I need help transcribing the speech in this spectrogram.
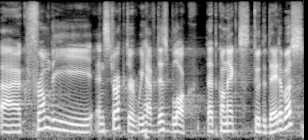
uh, from the instructor, we have this block that connects to the data bus.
